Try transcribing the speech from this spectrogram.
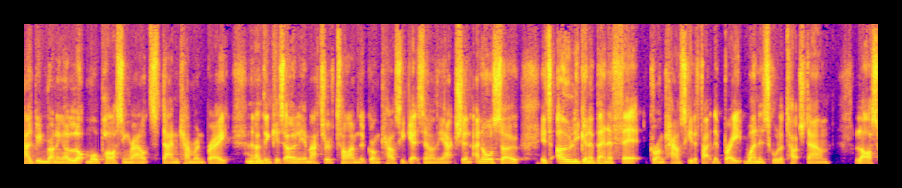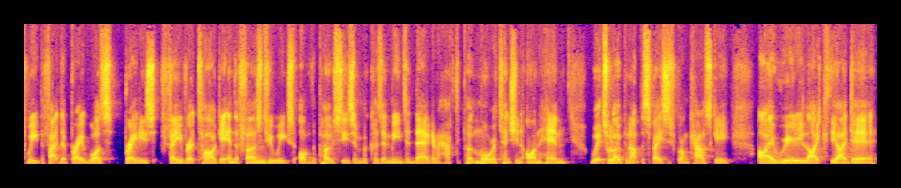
right has been running a lot more passing routes than Cameron Brate. And mm. I think it's only a matter of time that Gronkowski gets in on the action. And also, it's only going to benefit Gronkowski the fact that Brate, went and scored a touchdown last week. The fact that Brate was Brady's favorite target in the first mm. two weeks of the postseason, because it means that they're going to have to put more attention on him, which will open up the spaces for Gronkowski. I really like the idea.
